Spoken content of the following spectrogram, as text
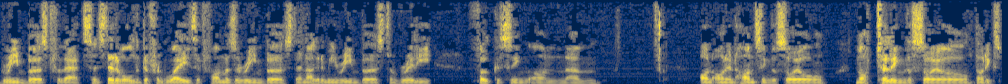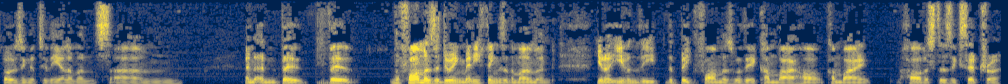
reimbursed for that. So instead of all the different ways that farmers are reimbursed, they're now going to be reimbursed and really focusing on um, on on enhancing the soil, not tilling the soil, not exposing it to the elements, um, and and the the the farmers are doing many things at the moment. You know, even the, the big farmers with their combine, combine harvesters, etc.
